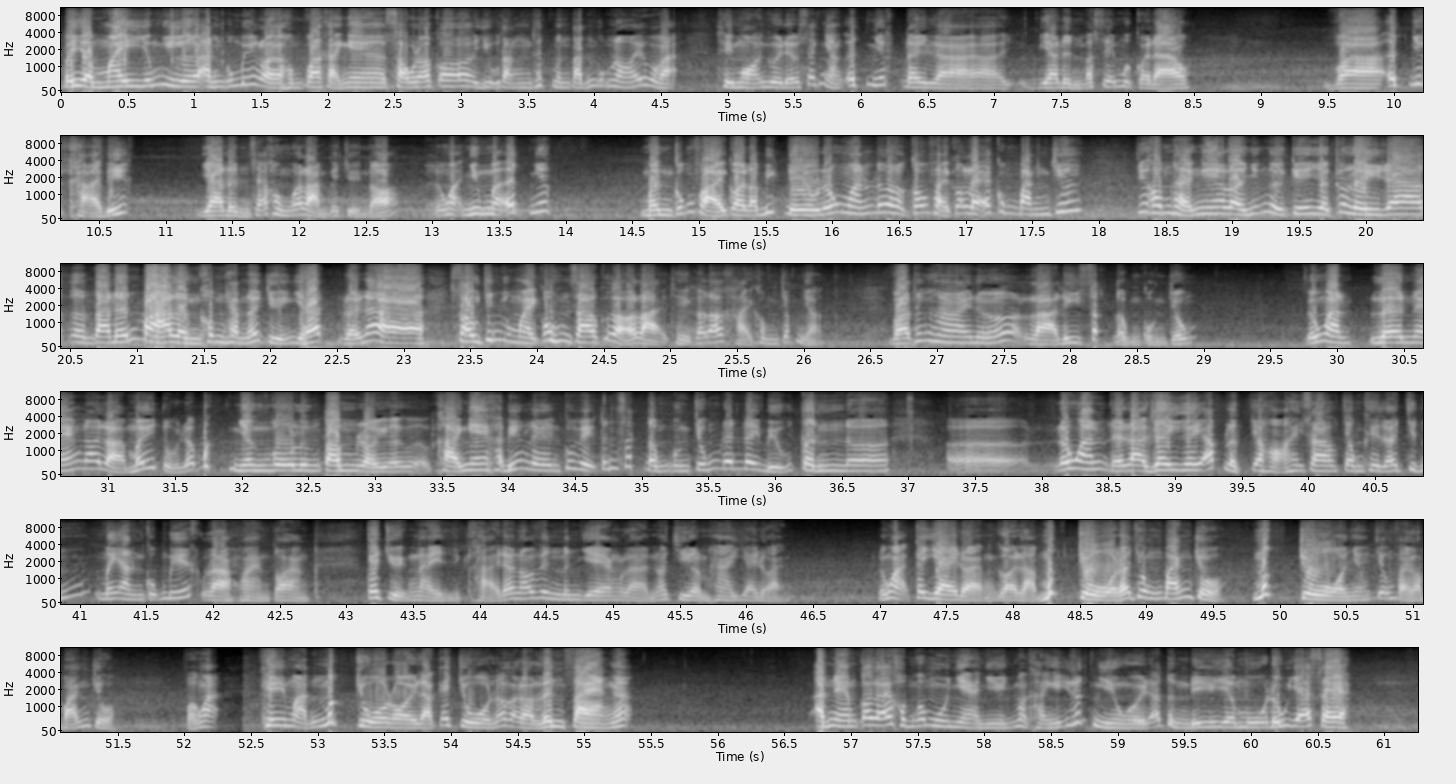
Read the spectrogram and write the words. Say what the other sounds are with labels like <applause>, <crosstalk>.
Bây giờ may giống như anh cũng biết rồi hôm qua khải nghe sau đó có du tăng thích minh tánh cũng nói các bạn thì mọi người đều xác nhận ít nhất đây là gia đình bác sĩ một còi đào. Và ít nhất khải biết gia đình sẽ không có làm cái chuyện đó đúng không ạ? Nhưng mà ít nhất mình cũng phải gọi là biết điều đúng không anh? Đó là có phải có lẽ công bằng chứ? Chứ không thể nghe lời những người kia giờ cứ lì ra ờ, người ta đến ba lần không thèm nói chuyện gì hết. Rồi nó à, sau chín ngày cũng không sao cứ ở lại. Thì cái đó khải không chấp nhận. Và thứ hai nữa là đi sách động quần chúng. Đúng không anh? Lên án nói là mấy tụi đó bất nhân vô lương tâm rồi ờ, khải nghe khải biết lên quý vị tính sách động quần chúng đến đây biểu tình Ờ, đúng anh, để là gây gây áp lực cho họ hay sao? Trong khi đó chính mấy anh cũng biết là hoàn toàn cái chuyện này, khải đã nói với minh giang là nó chia làm hai giai đoạn. Đúng không ạ? Cái giai đoạn gọi là mất chùa đó chứ không bán chùa. Mất chùa nha, chứ không phải là bán chùa. Phải không ạ? Khi mà anh mất chùa rồi là cái chùa nó gọi là lên sàn á. Anh em có lẽ không có mua nhà nhiều, nhưng mà khải nghĩ rất nhiều người đã từng đi mua, đấu giá xe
